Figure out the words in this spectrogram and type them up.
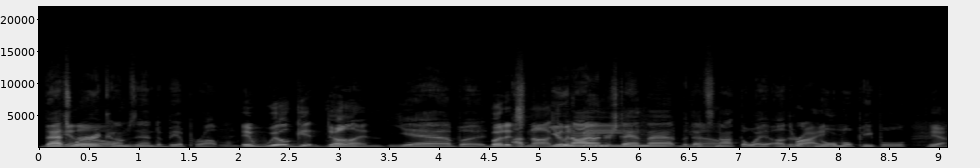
That's you where know, it comes in to be a problem. It will get done, Yeah, but But it's I- not You and I be, understand that, but that's know, not the way other Right. normal people yeah.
